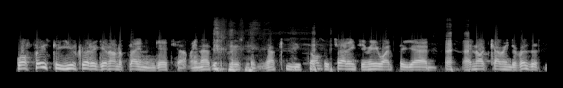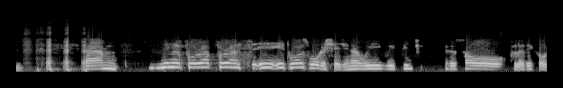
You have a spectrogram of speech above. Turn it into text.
Well, firstly, you've got to get on a plane and get here. I mean, that's the first thing. You can't be chatting to me once a year and, and not coming to visit. Um, you know, for for us, it, it, was watershed. You know, we we've been through this whole political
